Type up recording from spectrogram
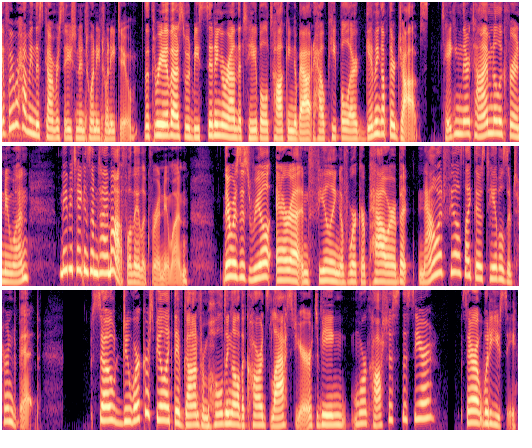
If we were having this conversation in 2022, the three of us would be sitting around the table talking about how people are giving up their jobs, taking their time to look for a new one, maybe taking some time off while they look for a new one. There was this real era and feeling of worker power, but now it feels like those tables have turned a bit. So, do workers feel like they've gone from holding all the cards last year to being more cautious this year? Sarah, what do you see?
